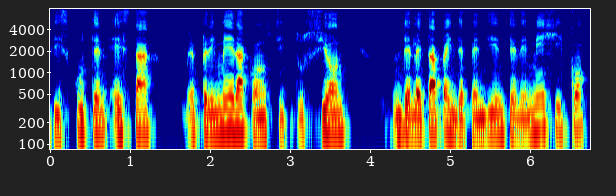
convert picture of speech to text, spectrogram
discuten esta eh, primera constitución de la etapa independiente de México,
